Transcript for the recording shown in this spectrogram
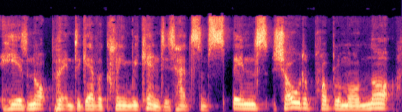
he is not putting together clean weekends. He's had some spins, shoulder problem or not.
